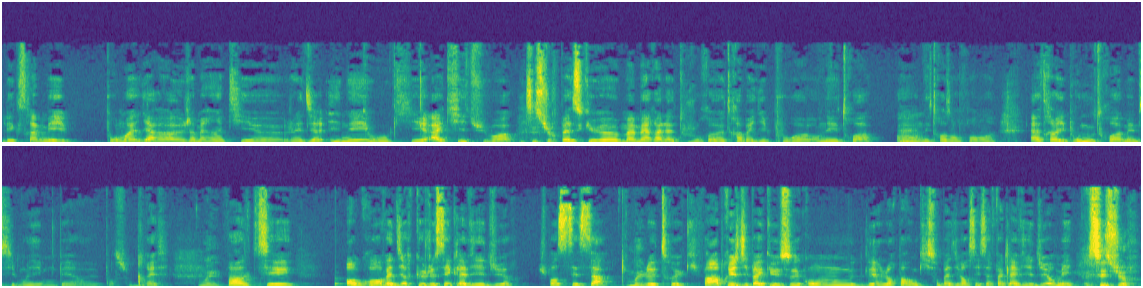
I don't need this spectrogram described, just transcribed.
l'extrême, mais pour moi, il n'y a jamais rien qui est, euh, j'allais dire, inné ou qui est acquis, tu vois. C'est sûr. Parce que ma mère, elle a toujours travaillé pour. on est trois, hein, Mm. on est trois enfants. Elle a travaillé pour nous trois, même si bon, il y a mon père, pension, bref. Ouais. Enfin, ouais. c'est. En gros, on va dire que je sais que la vie est dure. Je pense que c'est ça, Ouais. le truc. Enfin, après, je dis pas que ceux qui ont leurs parents qui sont pas divorcés, ils savent pas que la vie est dure, mais C'est sûr.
